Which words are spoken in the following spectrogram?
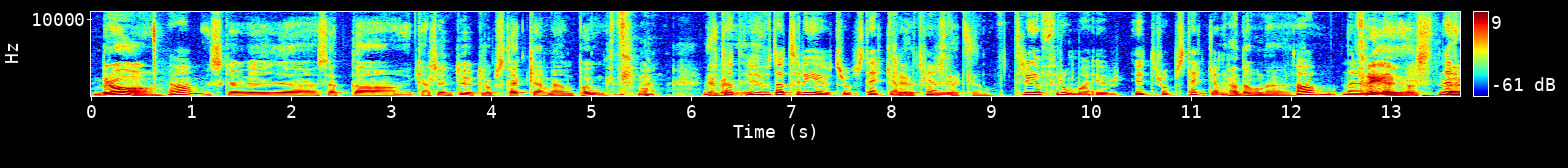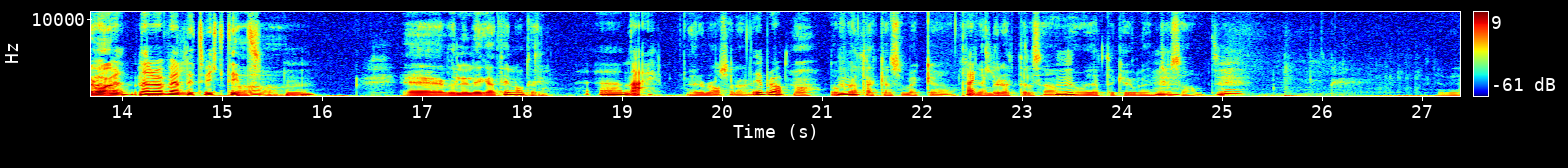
Bra. Ja, Ska vi eh, sätta, kanske inte utropstecken, men punkt? vi får, ta, vi får ta tre utropstecken. Tre Enligt, utropstecken. tre fromma ur, utropstecken. Hade hon det? Ja, när det, Tre var, just? när, det var, när det var väldigt viktigt. Ah. Mm. Eh, vill du lägga till någonting? Eh, nej, Är det bra sådär? det är bra. Ja, då får jag tacka så mycket Tack. för din berättelse. Mm. Det var jättekul och intressant. Mm. Ska vi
